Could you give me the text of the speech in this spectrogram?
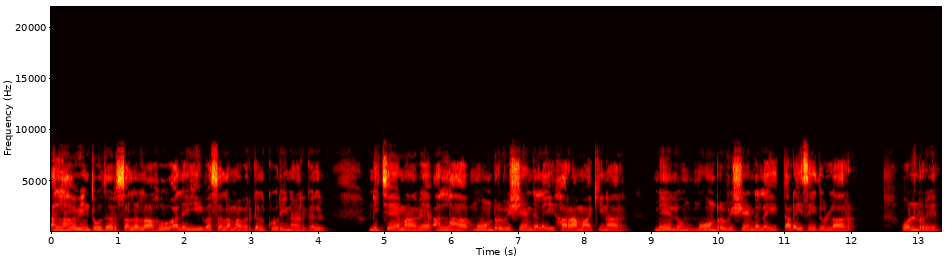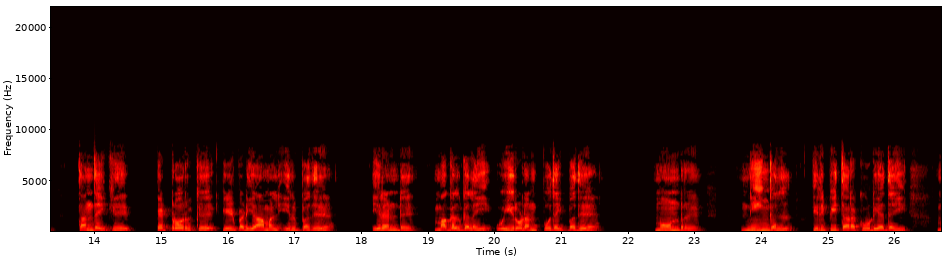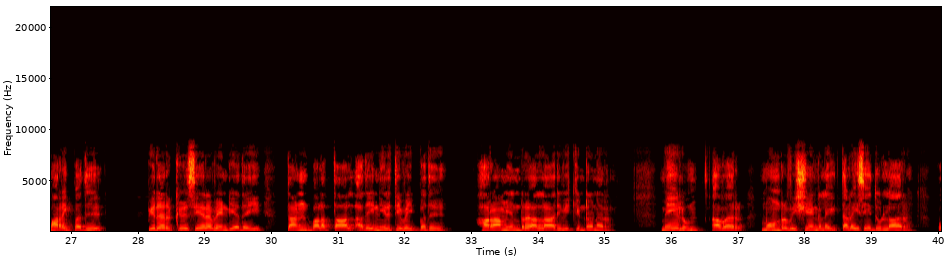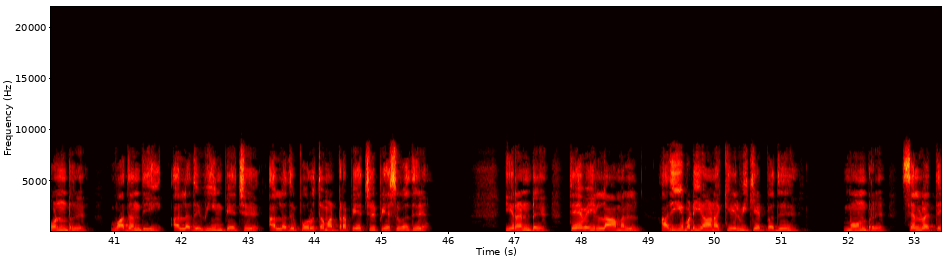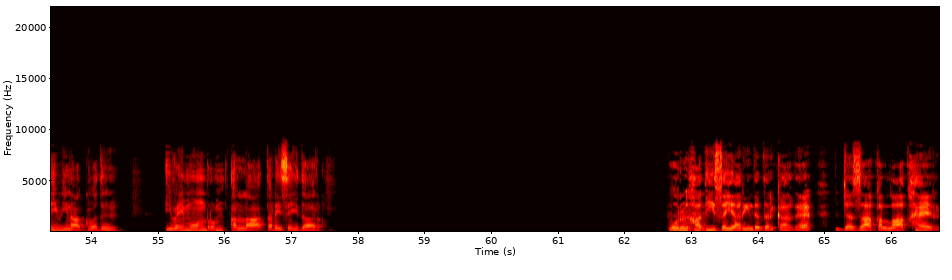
அல்லாஹ்வின் தூதர் சல்லல்லாஹூ அலைஹி வசலம் அவர்கள் கூறினார்கள் நிச்சயமாக அல்லாஹ் மூன்று விஷயங்களை ஹராமாக்கினார் மேலும் மூன்று விஷயங்களை தடை செய்துள்ளார். ஒன்று தந்தைக்கு பெற்றோருக்கு கீழ்ப்படியாமல் இருப்பது. இரண்டு மகள்களை உயிருடன் புதைப்பது. மூன்று நீங்கள் திருப்பி தரக்கூடியதை மறைப்பது. பிறருக்கு சேர வேண்டியதை தன் பலத்தால் அதை நிறுத்தி வைப்பது ஹராம் என்று அல்லாஹ் அறிவிக்கின்றனர். மேலும் அவர் மூன்று விஷயங்களை தடை செய்துள்ளார். ஒன்று வதந்தி அல்லது வீண் பேச்சு அல்லது பொருத்தமற்ற பேச்சு பேசுவது. இரண்டு தேவையில்லாமல் அதிகப்படியான கேள்வி கேட்பது. மூன்று செல்வத்தை வீணாக்குவது. இவை மூன்றும் அல்லாஹ் தடை செய்தார். ஒரு ஹதீஸை அறிந்ததற்காக ஜஸாக் அல்லாஹ் ஹைர்.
